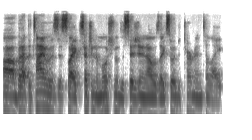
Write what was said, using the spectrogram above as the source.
Uh, but at the time, it was just like such an emotional decision, and I was like so determined to like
